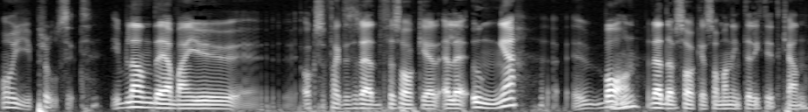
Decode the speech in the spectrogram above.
Oj, prosit. Ibland är man ju också faktiskt rädd för saker, eller unga eh, barn, Mm. rädda för saker som man inte riktigt kan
